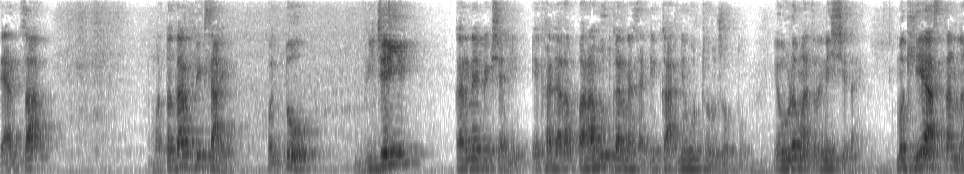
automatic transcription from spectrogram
त्यांचा मतदार फिक्स आहे पण तो विजयी करण्यापेक्षाही एखाद्याला पराभूत करण्यासाठी कारणीभूत ठरू शकतो. एवढं मात्र निश्चित आहे. मग हे असताना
